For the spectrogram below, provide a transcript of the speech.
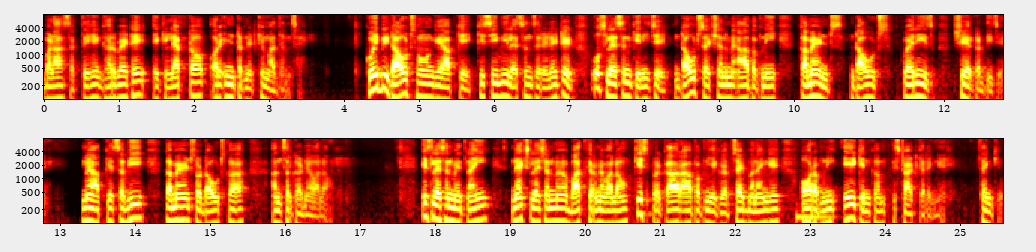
बढ़ा सकते हैं घर बैठे एक लैपटॉप और इंटरनेट के माध्यम से। कोई भी डाउट्स होंगे आपके, किसी भी लेसन से रिलेटेड, उस लेसन के नीचे डाउट सेक्शन में आप अपनी कमेंट्स, डाउट्स, क्वेरीज शेयर कर दीजिए। मैं आपके सभी कमेंट्स और डाउट्स का आंसर करने वाला हूँ। इस लेसन में इतना ही। नेक्स्ट लेसन में मैं बात करने वाला हूँ, किस प्रकार आप अपनी एक वेबसाइट बनाएँगे और अपनी एक इनकम स्टार्ट करेंगे। Thank you.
